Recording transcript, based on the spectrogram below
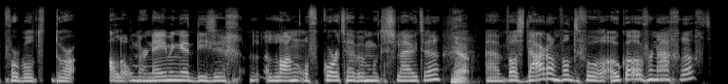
Bijvoorbeeld door alle ondernemingen die zich lang of kort hebben moeten sluiten. Ja. Uh, was daar dan van tevoren ook al over nagedacht?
